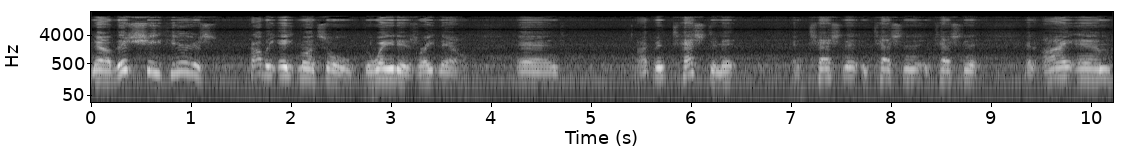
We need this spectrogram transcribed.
Now this sheath here is probably eight months old, the way it is right now. And I've been testing it and testing it and testing it and testing it. And I am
